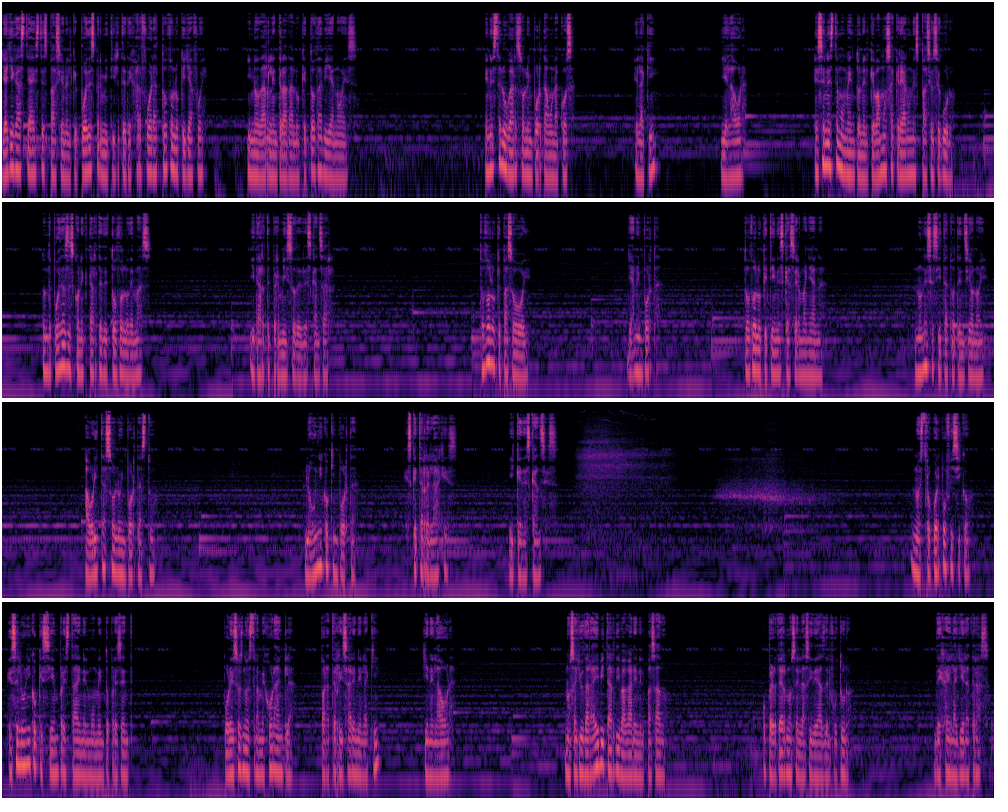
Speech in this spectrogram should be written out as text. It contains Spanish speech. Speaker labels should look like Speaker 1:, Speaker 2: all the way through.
Speaker 1: Ya llegaste a este espacio en el que puedes permitirte dejar fuera todo lo que ya fue y no darle entrada a lo que todavía no es. En este lugar solo importa una cosa, el aquí y el ahora. Es en este momento en el que vamos a crear un espacio seguro, donde puedas desconectarte de todo lo demás y darte permiso de descansar. Todo lo que pasó hoy ya no importa. Todo lo que tienes que hacer mañana no necesita tu atención hoy. Ahorita solo importas tú. Lo único que importa es que te relajes y que descanses. Nuestro cuerpo físico es el único que siempre está en el momento presente. Por eso es nuestra mejor ancla para aterrizar en el aquí y en el ahora. Nos ayudará a evitar divagar en el pasado o perdernos en las ideas del futuro. Deja el ayer atrás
